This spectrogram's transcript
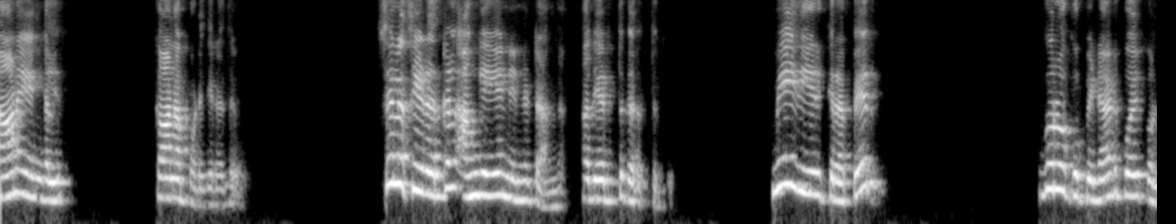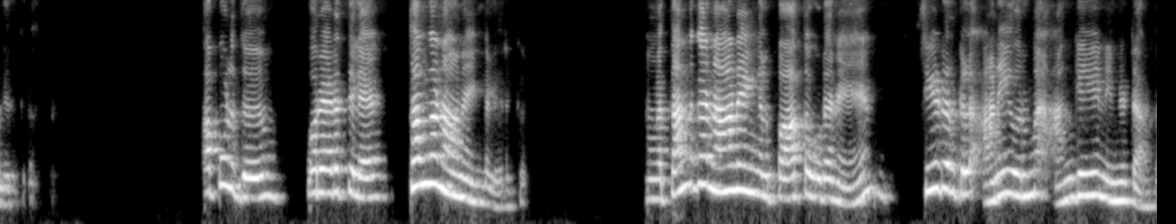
நாணயங்கள் காணப்படுகிறது. சில சீடர்கள் அங்கேயே நின்றுட்டாங்க அதை எடுத்துக்கிறதுக்கு. மீதி இருக்கிற பேர் குருவுக்கு பின்னாடி போய் கொண்டிருக்கிறார். அப்பொழுது ஒரு இடத்துல தங்க நாணயங்கள் இருக்கு. அங்க தங்க நாணயங்கள் பார்த்த உடனே சீடர்கள் அனைவருமே அங்கேயே நின்றுட்டாங்க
